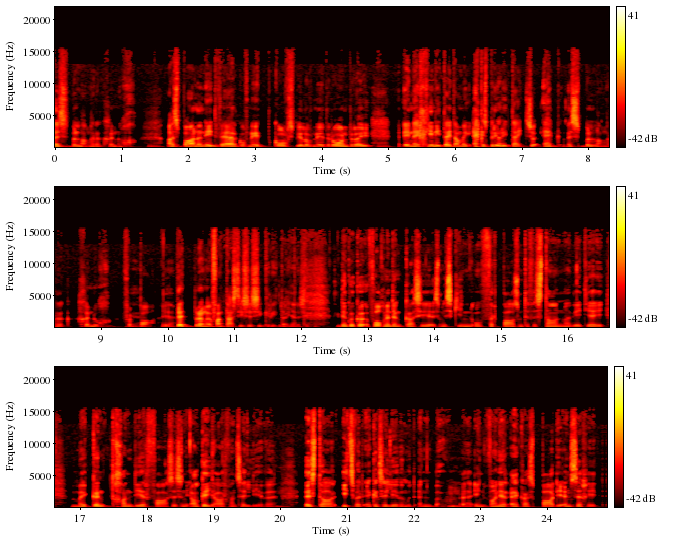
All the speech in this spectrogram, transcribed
is belangrik genoeg. As pa nou net werk of net golf speel of net rondry en hy gee nie tyd aan my, ek is prioriteit. So ek is belangrik genoeg vir pa. Ja, ja. Dit bring 'n fantastiese sekuriteit ja. as ek. Ek dink ook 'n volgende ding Cassie is miskien om vir pa's om te verstaan, maar weet jy, my kind gaan deur fases in elke jaar van sy lewe. Hmm. Is daar iets wat ek in sy lewe moet inbou? Hmm. Uh, en wanneer ek as pa die insig het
